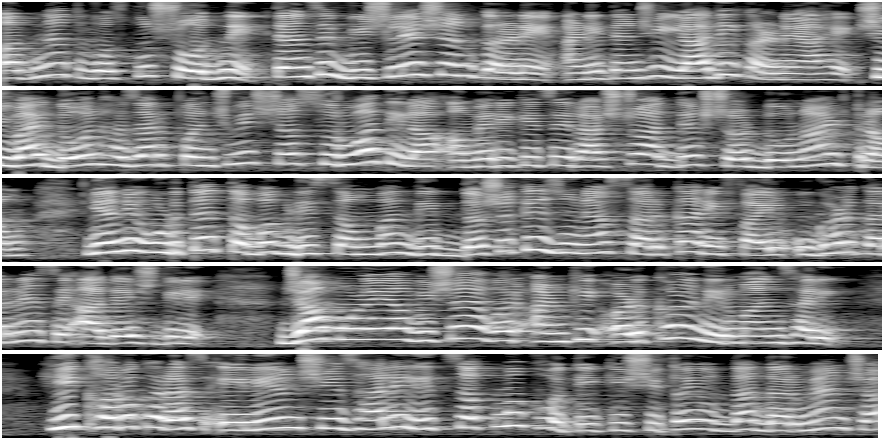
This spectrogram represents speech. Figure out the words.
अज्ञात वस्तू शोधणे त्यांचे विश्लेषण करणे आणि त्यांची यादी करणे आहे. शिवाय दोन हजार पंचवीसच्या सुरुवातीला अमेरिकेचे राष्ट्राध्यक्ष डोनाल्ड ट्रम्प यांनी उडत्या तबगडी संबंधित दशके जुन्या सरकारी फाईल उघड करण्याचे आदेश दिले ज्यामुळे या विषयावर आणखी अडखळ निर्माण झाली. ही खरोखरच एलियनशी झालेली चकमक होती की शीतयुद्धादरम्यानच्या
